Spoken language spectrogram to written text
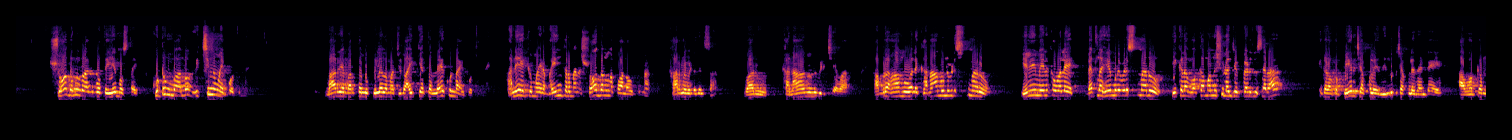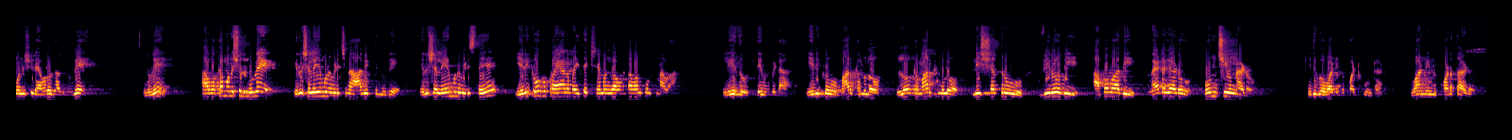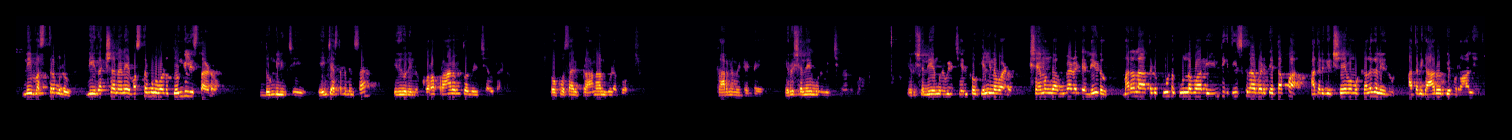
శోధనలు రాకపోతే ఏమొస్తాయి? కుటుంబాలు విచ్ఛిన్నం అయిపోతున్నాయి భార్య భర్తలు పిల్లల మధ్యలో ఐక్యత లేకుండా అయిపోతుంది అనేకమైన భయంకరమైన శోధనల పాలవుతున్నారు. కారణం ఏంటో తెలుసా? వారు కనానును విడిచేవారు. అబ్రహాము వలె కనానును విడుస్తున్నారు. ఎలిమేలుకు వలె బెత్లహేమును విడుస్తున్నారు. ఇక్కడ ఒక మనుషుడు అని చెప్పాడు చూసారా? ఇక్కడ ఒక పేరు చెప్పలేదు. ఎందుకు చెప్పలేదంటే ఆ ఒక్క మనుషుడు ఎవరో కాదు నువ్వే. నువ్వే. ఆ ఒక మనుషుడు నువ్వే. ఎరుషలేమును విడిచిన ఆ వ్యక్తి నువ్వే. ఎరుషలేమును విడిస్తే ఎరికోకు ప్రయాణం అయితే క్షేమంగా ఉంటావు అనుకుంటున్నావా లేదు దేవుని బిడ్డ ఎరికో మార్గములో లోక మార్గములో నీ శత్రువు విరోధి అపవాది వేటగాడు పొంచి ఉన్నాడు. ఇదిగో వాడు నిన్ను పట్టుకుంటాడు. వాడు నిన్ను కొడతాడు. నీ వస్త్రములు నీ రక్షణ అనే వస్త్రములు వాడు దొంగిలిస్తాడు. దొంగిలించి ఏం చేస్తాడో తెలుసా? ఇదిగో నిన్ను కొర ప్రాణంతో విడిచి వెళ్తాడు. ఒక్కోసారి ప్రాణాలు కూడా పోవచ్చు. కారణం ఏంటంటే ఎరుషలేమును విడిచిన అనుభవం. ఎరుషలేమును విడిచి ఎరుకోకి వెళ్ళిన వాడు క్షేమంగా ఉన్నాడంటే లేడు. మరలా అతడు పూట కూళ్ళవారిని ఇంటికి తీసుకురాబడితే తప్ప అతడికి క్షేమము కలగలేదు. అతనికి ఆరోగ్యము రాలేదు.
